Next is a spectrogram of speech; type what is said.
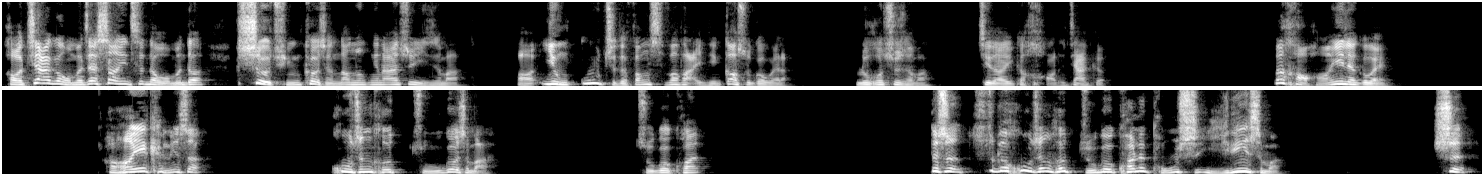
好价格，我们在上一次的我们的社群课程当中跟大家去以什么啊？用估值的方式方法已经告诉各位了，如何去什么接到一个好的价格。那好行业呢，各位，好行业肯定是护城河足够什么，足够宽。但是这个护城河足够宽的同时，一定什么？是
